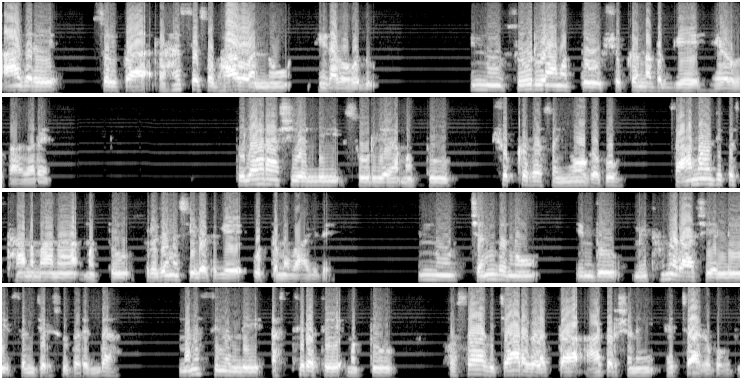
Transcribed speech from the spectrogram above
ಆದರೆ ಸ್ವಲ್ಪ ರಹಸ್ಯ ಸ್ವಭಾವವನ್ನು ನೀಡಬಹುದು. ಇನ್ನು ಸೂರ್ಯ ಮತ್ತು ಶುಕ್ರನ ಬಗ್ಗೆ ಹೇಳುವುದಾದರೆ, ತುಲಾರಾಶಿಯಲ್ಲಿ ಸೂರ್ಯ ಮತ್ತು ಶುಕ್ರರ ಸಂಯೋಗವು ಸಾಮಾಜಿಕ ಸ್ಥಾನಮಾನ ಮತ್ತು ಸೃಜನಶೀಲತೆಗೆ ಉತ್ತಮವಾಗಿದೆ. ಇನ್ನು ಚಂದ್ರನು ಇಂದು ಮಿಥುನ ರಾಶಿಯಲ್ಲಿ ಸಂಚರಿಸುವುದರಿಂದ ಮನಸ್ಸಿನಲ್ಲಿ ಅಸ್ಥಿರತೆ ಮತ್ತು ಹೊಸ ವಿಚಾರಗಳತ್ತ ಆಕರ್ಷಣೆ ಹೆಚ್ಚಾಗಬಹುದು.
